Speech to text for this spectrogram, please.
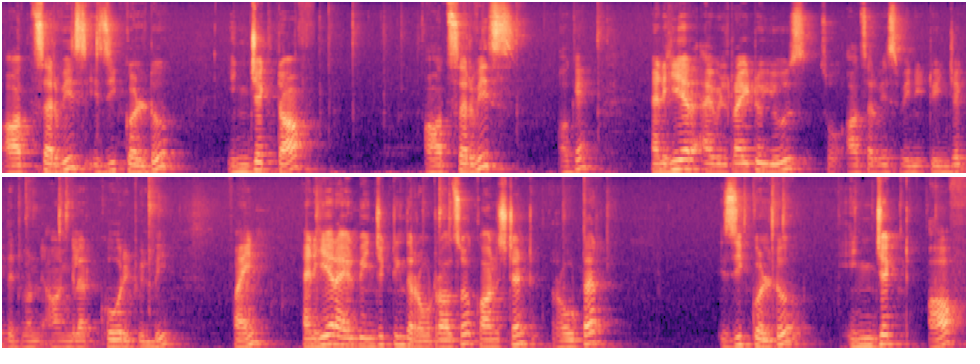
Auth service is equal to inject of auth service okay? And here I will try to use so auth service we need to inject that one angular core it will be fine and here I will be injecting the router also. Constant router is equal to inject of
